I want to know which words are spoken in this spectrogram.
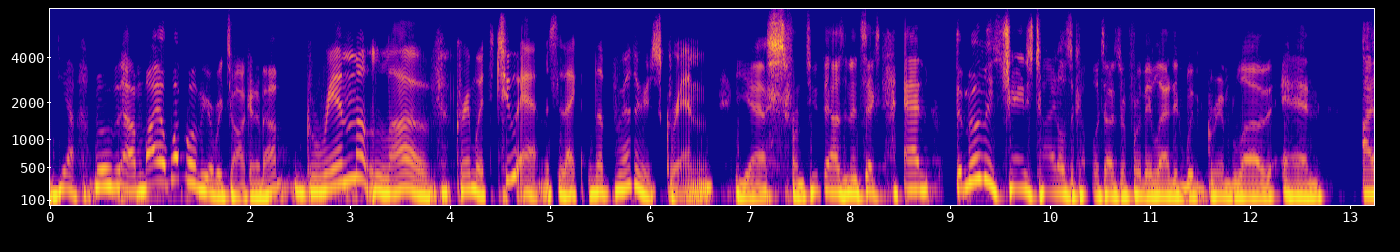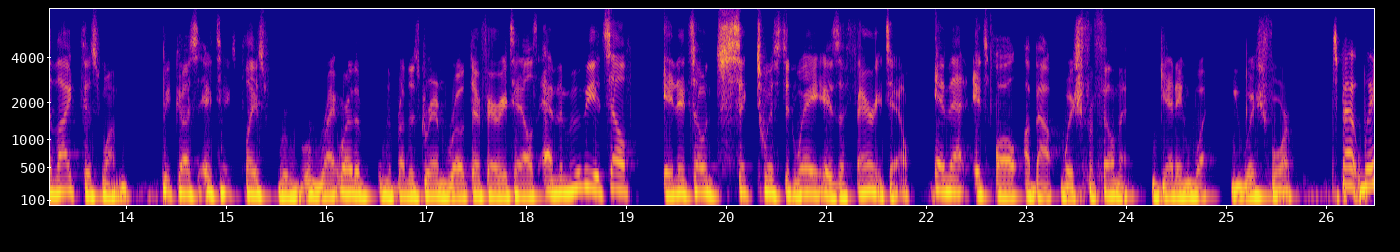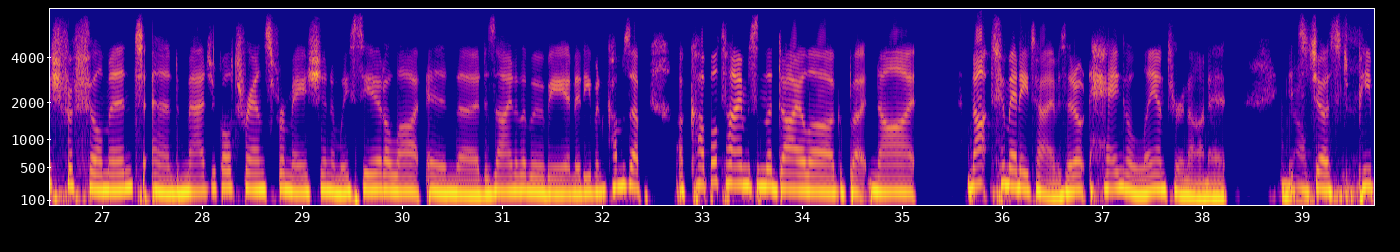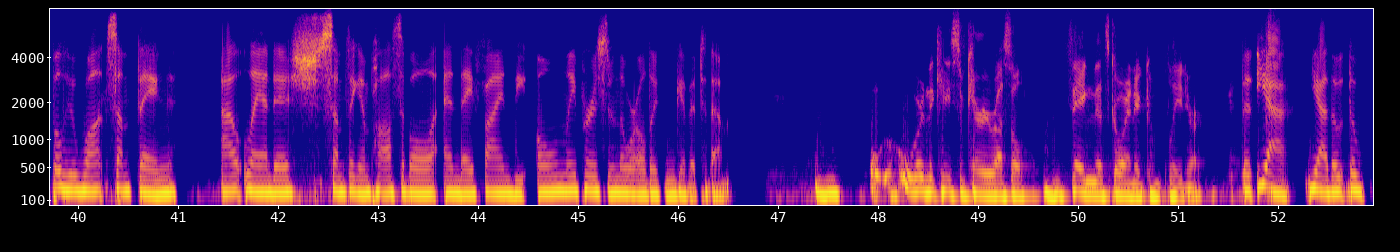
Yeah. Well, uh, Maya, what movie are we talking about? Grimm Love. Grimm with two M's, like the Brothers Grimm. Yes, from 2006. And the movie's changed titles a couple of times before they landed with Grim Love. And I like this one because it takes place right where the, the Brothers Grimm wrote their fairy tales. And the movie itself, in its own sick, twisted way, is a fairy tale in that it's all about wish fulfillment, getting what you wish for. It's about wish fulfillment and magical transformation, and we see it a lot in the design of the movie, and it even comes up a couple times in the dialogue, but not not too many times. They don't hang a lantern on it. It's just people who want something outlandish, something impossible, and they find the only person in the world who can give it to them. Mm-hmm. Or or in the case of Keri Russell, the thing that's going to complete her. Yeah, yeah, the the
